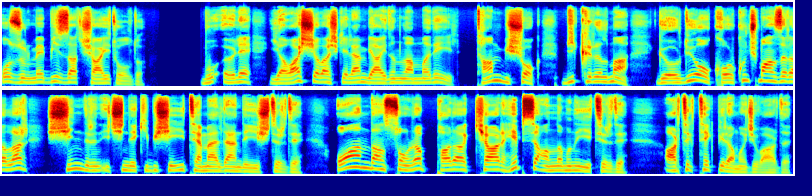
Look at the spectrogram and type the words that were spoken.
o zulme bizzat şahit oldu. Bu öyle yavaş yavaş gelen bir aydınlanma değil. Tam bir şok, bir kırılma. Gördüğü o korkunç manzaralar Schindler'in içindeki bir şeyi temelden değiştirdi. O andan sonra para, kar hepsi anlamını yitirdi. Artık tek bir amacı vardı.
